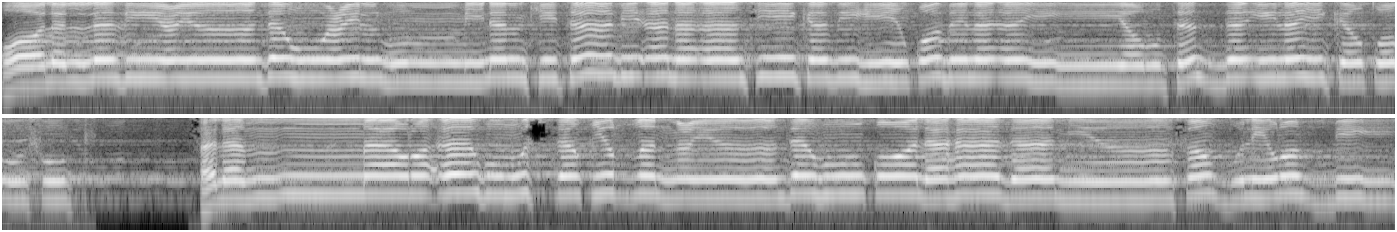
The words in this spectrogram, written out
قال الذي عنده علم من الكتاب أنا آتيك به قبل أن يرتد إليك طرفك. فلما رآه مستقرا عنده قال هذا من فضل ربي.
